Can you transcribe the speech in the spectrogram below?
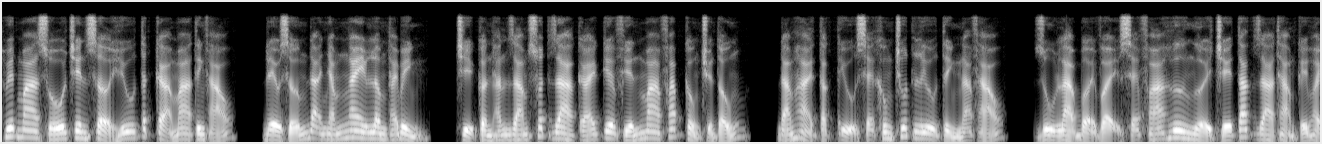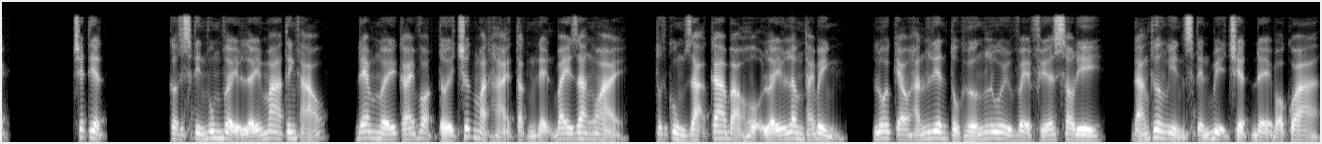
huyết ma số trên sở hữu tất cả ma tinh pháo, đều sớm đã nhắm ngay Lâm Thái Bình, chỉ cần hắn dám xuất ra cái kia phiến ma pháp cổng truyền tống, đám hải tặc tiểu sẽ không chút lưu tình nã pháo, dù là bởi vậy sẽ phá hư người chế tác ra thảm kế hoạch. Chết tiệt! Cờ Stin vung vẩy lấy ma tinh pháo, đem mấy cái vọt tới trước mặt hải tặc nện bay ra ngoài, tụt cùng dạ ca bảo hộ lấy Lâm Thái Bình, lôi kéo hắn liên tục hướng lui về phía sau đi, đáng thương Einstein bị triệt để bỏ qua,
